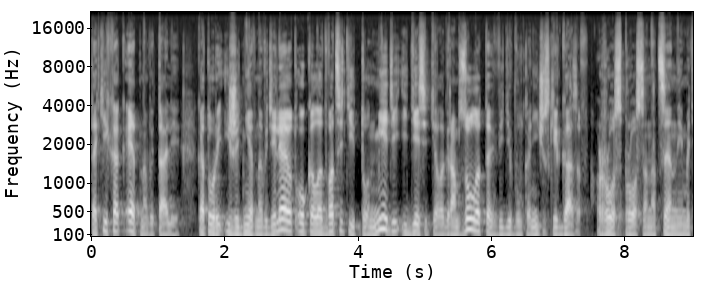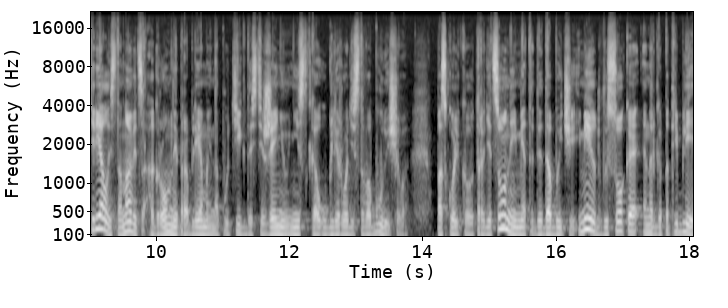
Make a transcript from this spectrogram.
таких как Этна в Италии, которые ежедневно выделяют около 20 тонн меди и 10 килограмм золота в виде вулканических газов. Рост спроса на ценные материалы становится огромной проблемой на пути к достижению низкоуглеродистого будущего, поскольку традиционные методы добычи имеют высокое энергопотребление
